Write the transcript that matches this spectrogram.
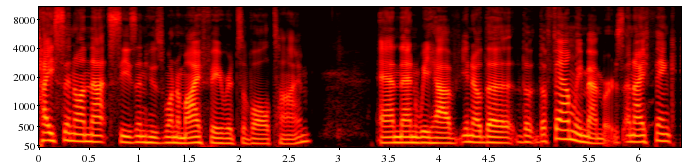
Tyson on that season, who's one of my favorites of all time. And then we have, you know, the the, the family members. And I think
